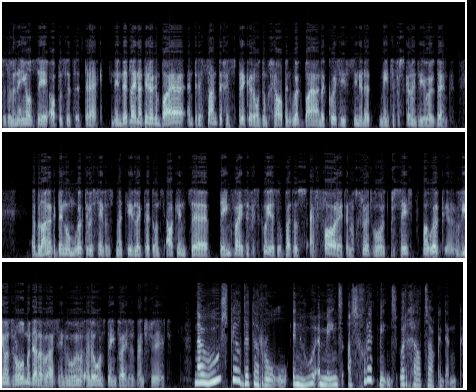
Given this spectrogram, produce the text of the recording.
soos hulle in Engels sê opposites attract. En dit lei natuurlik aan baie interessante gesprekke rondom geld en ook baie ander kwessies sien dat mense verskillend hieroor dink. 'n Belangrike ding om ook te besef is natuurlik dat ons elkeen se denkwyse geskoei is op wat ons ervaar het in ons grootword proses, maar ook wie ons rolmodelle was en hoe hulle ons denkwyse beïnvloed het. Nou, hoe speel dit 'n rol in hoe 'n mens as groot mens oor geld sake dink?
